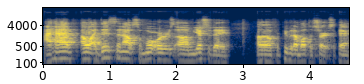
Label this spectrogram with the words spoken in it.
I have, oh, I did send out some more orders um yesterday uh, for people that bought the shirts. Okay.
